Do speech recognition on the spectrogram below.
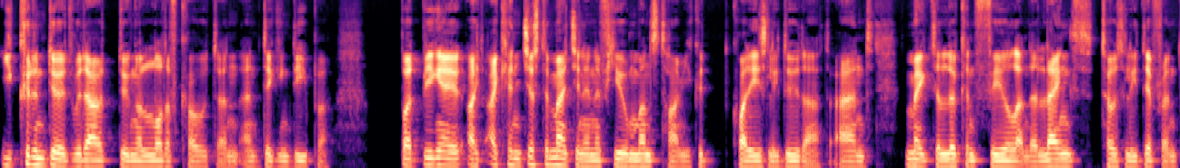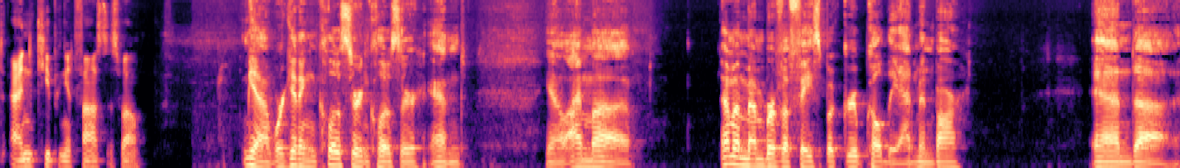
you couldn't do it without doing a lot of code and, and digging deeper. But being a, I, I can just imagine in a few months' time you could quite easily do that and make the look and feel and the length totally different and keeping it fast as well. Yeah, we're getting closer and closer, and you know, I'm a I'm a member of a Facebook group called the Admin Bar, and uh,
